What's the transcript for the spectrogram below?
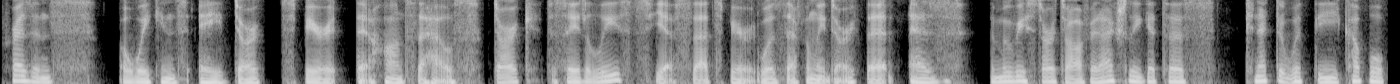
presence awakens a dark spirit that haunts the house. Dark to say the least. Yes, that spirit was definitely dark. That as the movie starts off, it actually gets us connected with the couple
